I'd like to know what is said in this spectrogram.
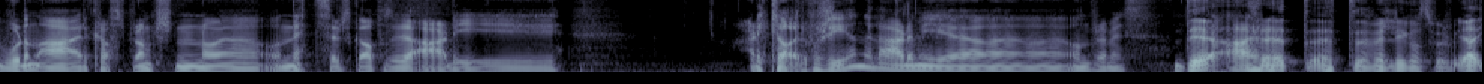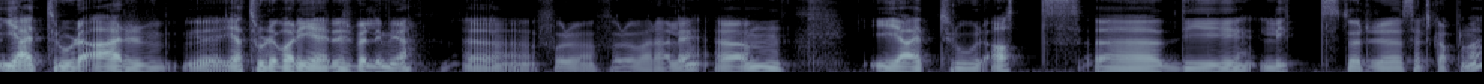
hvordan er kraftbransjen og, og nettselskap osv.? Er de er de klare for skyen, eller er det mye uh, on premise? Det er et, et veldig godt spørsmål. Jeg, jeg, tror er, jeg, tror det varierer veldig mye. Uh, for, for, å være ærlig. Um, jeg tror at uh, de litt større selskapene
